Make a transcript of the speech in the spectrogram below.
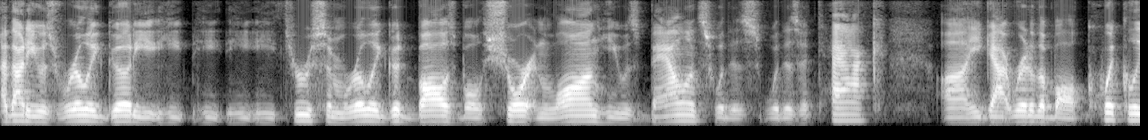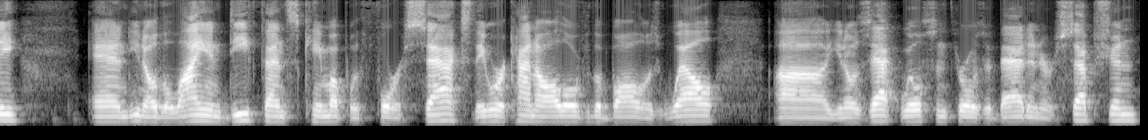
I thought he was really good. He, he, he, he threw some really good balls, both short and long. He was balanced with his, with his attack. Uh, he got rid of the ball quickly. And, you know, the Lion defense came up with four sacks. They were kind of all over the ball as well. Uh, you know, Zach Wilson throws a bad interception.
